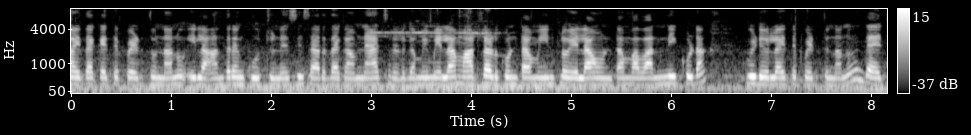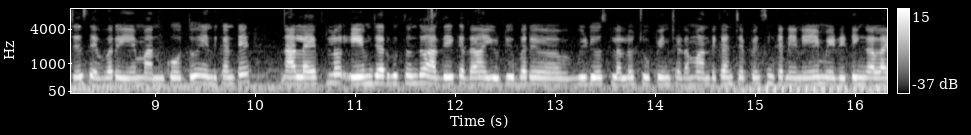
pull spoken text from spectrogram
మైదాకైతే పెడుతున్నాను. ఇలా అందరం కూర్చునేసి సరదాగా న్యాచురల్గా మేము ఎలా మాట్లాడుకుంటాము ఇంట్లో ఎలా ఉంటాం అవన్నీ కూడా వీడియోలో అయితే పెడుతున్నాను. దయచేసి ఎవరు ఏం అనుకోవద్దు. ఎందుకంటే నా లైఫ్లో ఏం జరుగుతుందో అదే కదా యూట్యూబర్ వీడియోస్లలో చూపించడం అందుకని చెప్పేసి ఇంకా నేను ఏం ఎడిటింగ్ అలా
